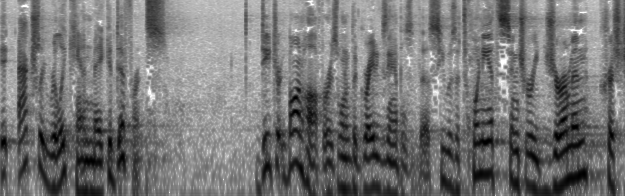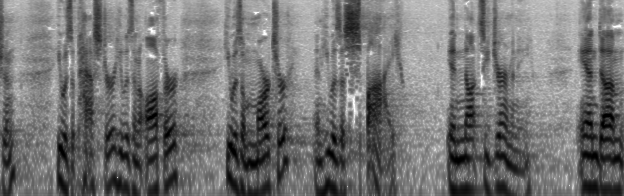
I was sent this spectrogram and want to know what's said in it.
it actually really can make a difference. Dietrich Bonhoeffer is one of the great examples of this. He was a 20th century German Christian. He was a pastor, he was an author, he was a martyr, and he was a spy in Nazi Germany. And um,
